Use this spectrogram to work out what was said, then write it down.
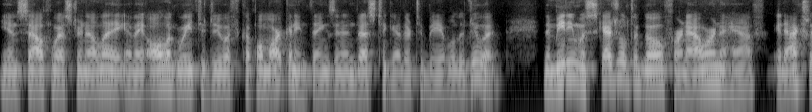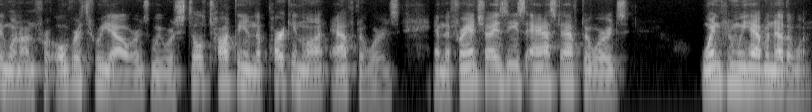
in Southwestern LA. And they all agreed to do a couple marketing things and invest together to be able to do it. The meeting was scheduled to go for an hour and a half. It actually went on for over three hours. We were still talking in the parking lot afterwards. And the franchisees asked afterwards, when can we have another one?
